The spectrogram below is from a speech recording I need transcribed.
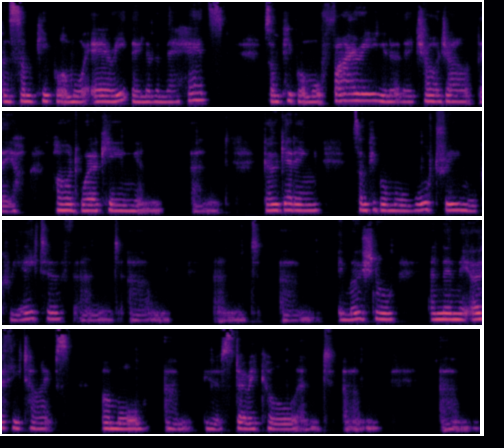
And some people are more airy, they live in their heads. Some people are more fiery, you know, they charge out, they're hardworking and, and go getting. Some people are more watery, more creative, and, um, and um, emotional. And then the earthy types are more um, you know, stoical and um, um,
